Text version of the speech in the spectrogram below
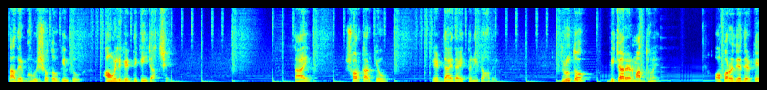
তাদের ভবিষ্যতেও কিন্তু আওয়ামী লীগের দিকেই যাচ্ছে। তাই সরকারকেও এর দায় দায়িত্ব নিতে হবে। দ্রুত বিচারের মাধ্যমে অপরাধীদেরকে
